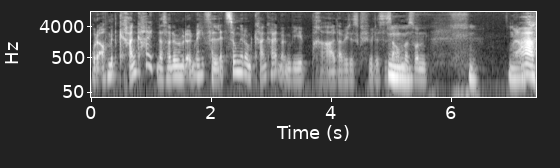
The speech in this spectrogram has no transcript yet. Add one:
oder auch mit Krankheiten, dass man immer mit irgendwelchen Verletzungen und Krankheiten irgendwie prahlt, habe ich das Gefühl. Das ist mhm. auch immer so ein. Ja, ah,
